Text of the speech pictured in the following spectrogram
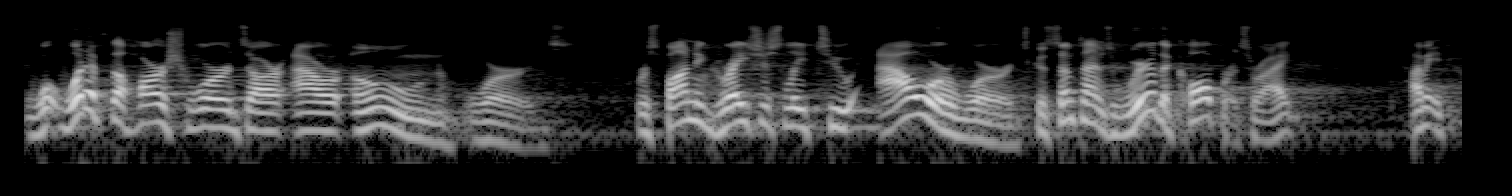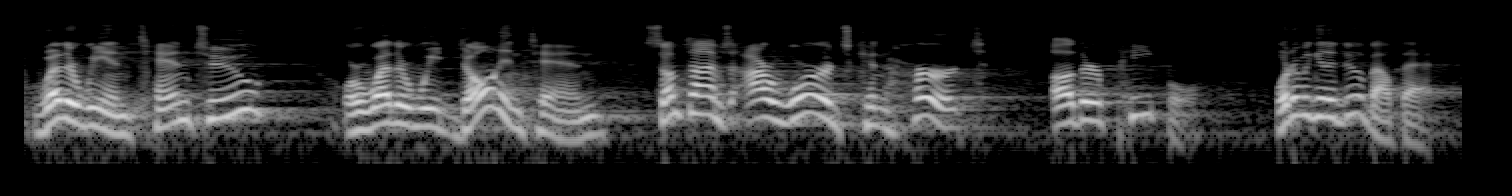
What, what if the harsh words are our own words? Responding graciously to our words, because sometimes we're the culprits, right? I mean, whether we intend to or whether we don't intend, sometimes our words can hurt other people. What are we going to do about that?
